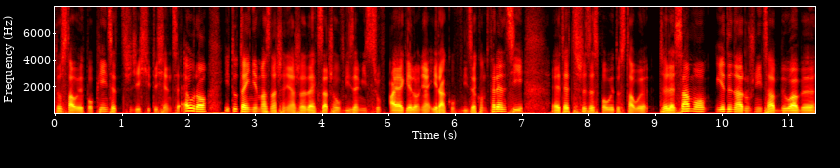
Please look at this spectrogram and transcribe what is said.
dostały po 530 tysięcy euro. I tutaj nie ma znaczenia, że Lech zaczął w Lidze Mistrzów, a Jagiellonia i Raków w Lidze Konferencji. E, Te trzy zespoły dostały tyle samo. Jedyna różnica byłaby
